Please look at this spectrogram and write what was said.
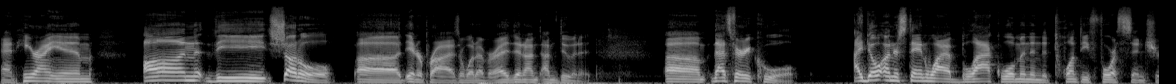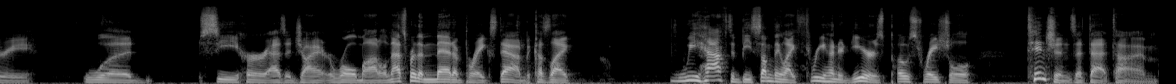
and here I am on the shuttle uh enterprise or whatever I, then I'm, I'm doing it. Um that's very cool. I don't understand why a black woman in the 24th century would see her as a giant role model. And that's where the meta breaks down because like we have to be something like 300 years post racial tensions at that time.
